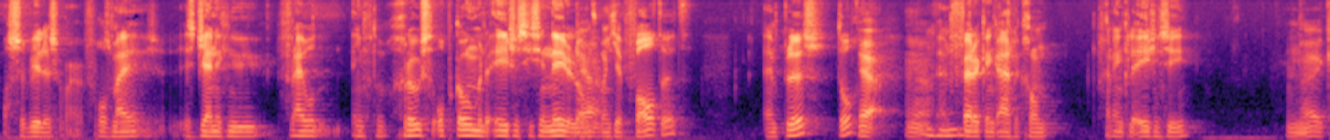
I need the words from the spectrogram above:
als ze willen, zeg maar. Volgens mij is- Janik nu vrijwel een van de grootste opkomende agencies in Nederland. Ja. Want je hebt Valtet en Plus, toch? Ja. ja. En verder ken ik eigenlijk gewoon geen enkele agency. Nee, ik,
